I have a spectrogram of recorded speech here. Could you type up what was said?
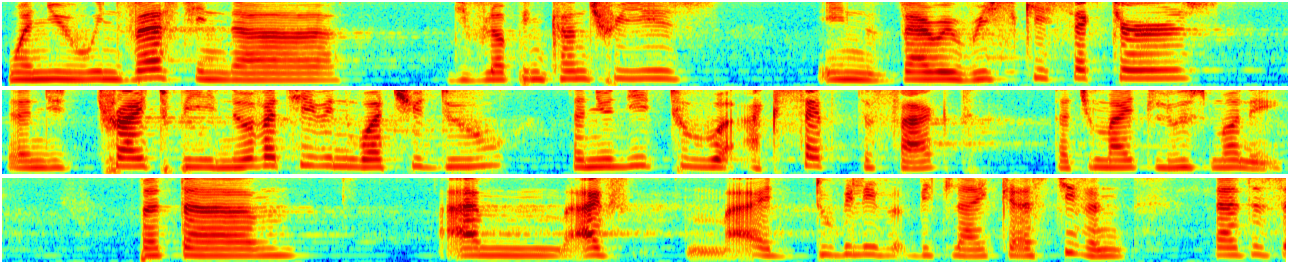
When you invest in the developing countries, in very risky sectors, and you try to be innovative in what you do, then you need to accept the fact that you might lose money. But um, i do believe a bit like uh, Stephen, that is,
